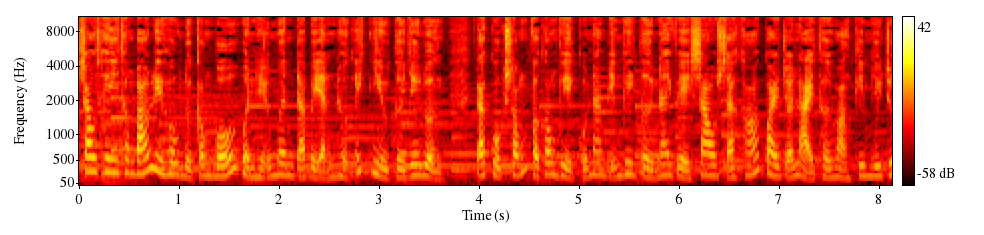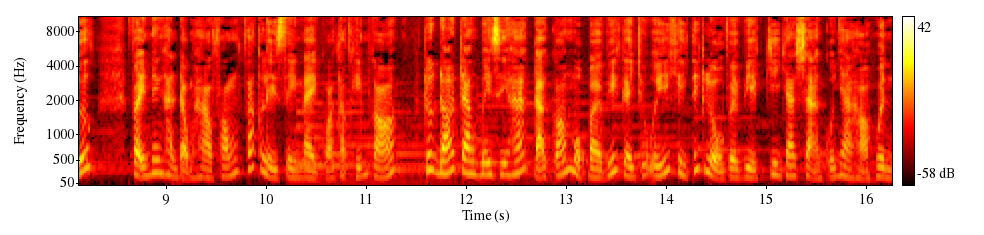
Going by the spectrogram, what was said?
Sau khi thông báo ly hôn được công bố, Huỳnh Hiểu Minh đã bị ảnh hưởng ít nhiều từ dư luận. Cả cuộc sống và công việc của nam diễn viên từ nay về sau sẽ khó quay trở lại thời hoàng kim như trước. Vậy nên hành động hào phóng phát lì xì này quả thật hiếm có. Trước đó, trang BCH đã có một bài viết gây chú ý khi tiết lộ về việc chia gia sản của nhà họ Huỳnh.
